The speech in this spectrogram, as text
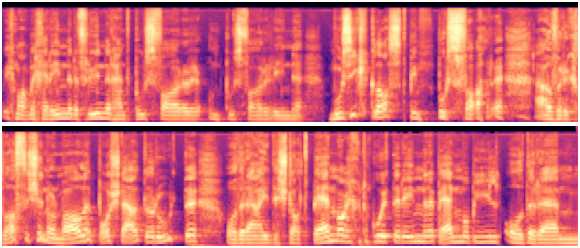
Ich mag mich erinnern, früher haben Busfahrer und Busfahrerinnen Musik gelassen beim Busfahren, auch auf einer klassischen, normalen Postautoroute oder auch in der Stadt Bern mag ich mich noch gut erinnern, Bernmobil oder ähm,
